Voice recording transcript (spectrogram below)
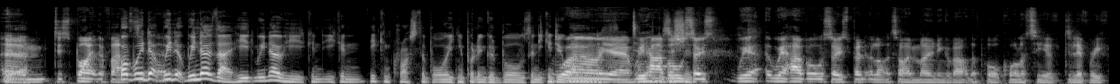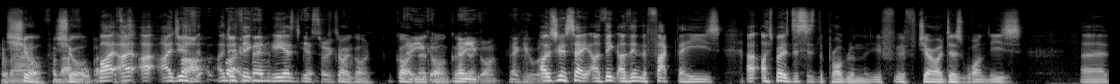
Um, despite the fact, But we know, we know, we know that he we know he can he can he can cross the ball, he can put in good balls, and he can do well. Well, yeah, we have positions. also we we have also spent a lot of time moaning about the poor quality of delivery from our sure from our sure, fullback but I. I I do But- th- I do think then- he has. yeah, sorry, go sorry, on. go on, go on, no, no, you go go on, go No, on. you go on. No, you go I was going to say, I think, I think the fact that he's, I, I suppose this is the problem. If if Gerrard does want these uh,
